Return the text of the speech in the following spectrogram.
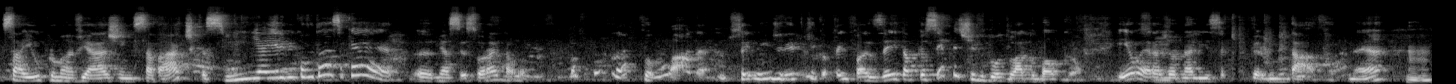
saiu para uma viagem sabática, assim, e aí ele me convidou, ah, você quer uh, me assessorar e tal? né, vamos lá, né? Não sei nem direito o que, eu tenho que fazer e tal, porque eu sempre estive do outro lado do balcão. Eu era jornalista que perguntava, né? Uhum.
